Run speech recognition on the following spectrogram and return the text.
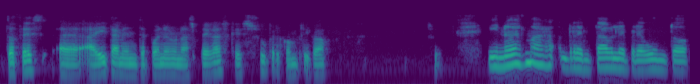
Entonces, eh, ahí también te ponen unas pegas que es súper complicado. ¿Y no es más rentable, pregunto,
